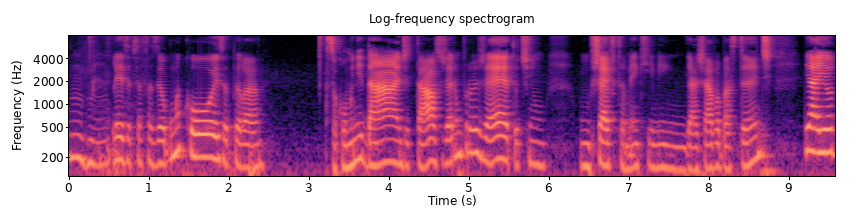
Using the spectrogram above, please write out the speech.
Uhum. Lê, você precisa fazer alguma coisa pela sua comunidade e tal. Você já era um projeto, tinha um, um chefe também que me engajava bastante. E aí eu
